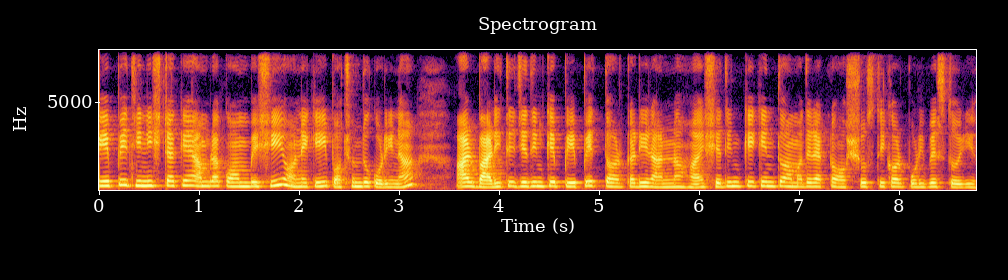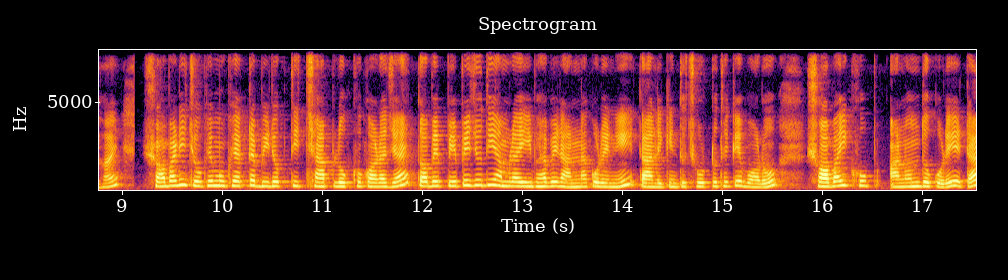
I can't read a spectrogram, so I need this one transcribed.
পেঁপে জিনিসটাকে আমরা কম বেশি অনেকেই পছন্দ করি না। আর বাড়িতে যেদিনকে পেঁপের তরকারি রান্না হয়, সেদিনকে কিন্তু আমাদের একটা অস্বস্তিকর পরিবেশ তৈরি হয়। সবারই চোখে মুখে একটা বিরক্তির ছাপ লক্ষ্য করা যায়। তবে পেঁপে যদি আমরা এইভাবে রান্না করে নিই, তাহলে কিন্তু ছোট থেকে বড় সবাই খুব আনন্দ করে এটা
